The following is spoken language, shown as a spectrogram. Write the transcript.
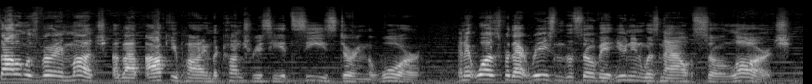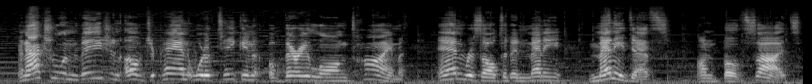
Stalin was very much about occupying the countries he had seized during the war, and it was for that reason the Soviet Union was now so large. An actual invasion of Japan would have taken a very long time, and resulted in many, many deaths on both sides.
